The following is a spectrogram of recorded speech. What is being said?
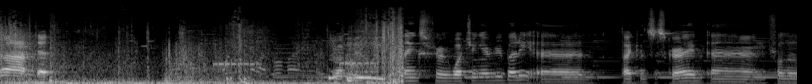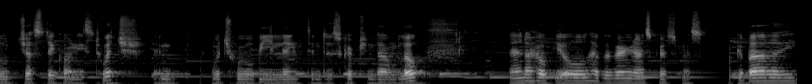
Ah, I'm dead. Thanks for watching, everybody. Uh, like and subscribe, and follow Justik on his Twitch, in, which will be linked in the description down below. And I hope you all have a very nice Christmas. Goodbye.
